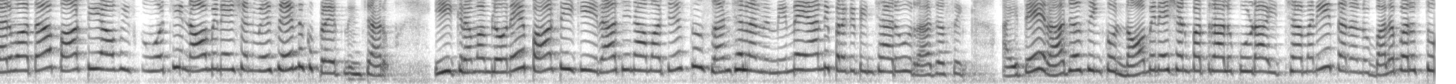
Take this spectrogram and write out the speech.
తర్వాత పార్టీ ఆఫీస్కు వచ్చి నామినేషన్ వేసేందుకు ప్రయత్నించారు. ఈ క్రమంలోనే పార్టీకి రాజీనామా చేస్తూ సంచలన నిర్ణయాన్ని ప్రకటించారు రాజాసింగ్. అయితే రాజాసింగ్కు నామినేషన్ పత్రాలు కూడా ఇచ్చామని తనను బలపరుస్తూ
